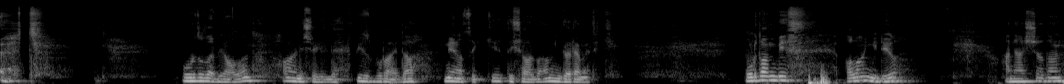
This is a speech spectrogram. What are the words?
Evet. Burada da bir alan. Aynı şekilde biz burayı da ne yazık ki dışarıdan göremedik. Buradan bir alan gidiyor. Hani aşağıdan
